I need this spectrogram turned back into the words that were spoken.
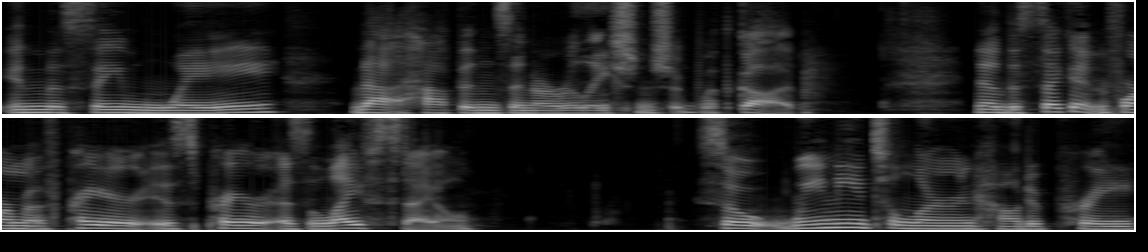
in the same way that happens in our relationship with God. Now, the second form of prayer is prayer as a lifestyle. So we need to learn how to pray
